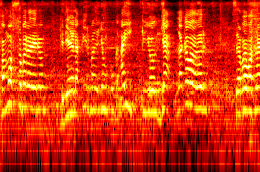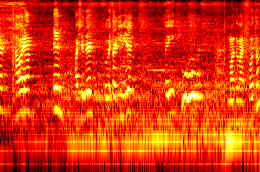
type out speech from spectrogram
famoso paradero que tiene la firma de John Cook ahí, que yo ya la acabo de ver. Se la voy a mostrar ahora en HT, porque está aquí, miren. Ahí, uh Vamos a tomar fotos.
